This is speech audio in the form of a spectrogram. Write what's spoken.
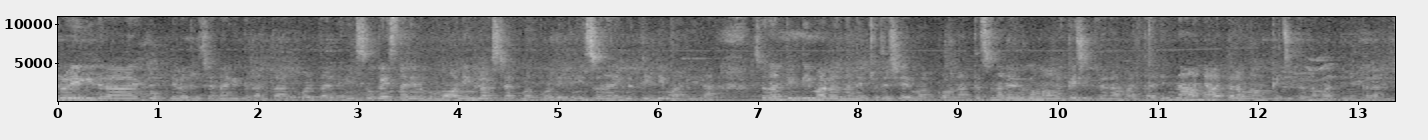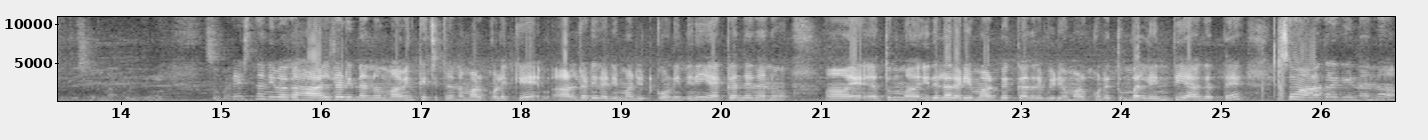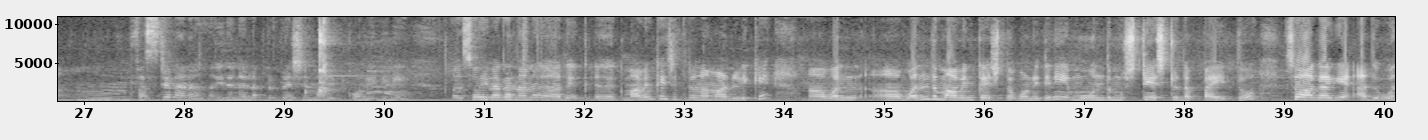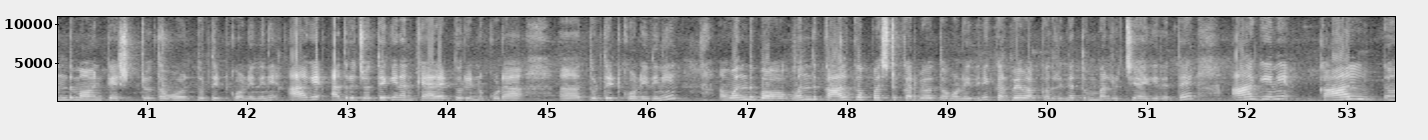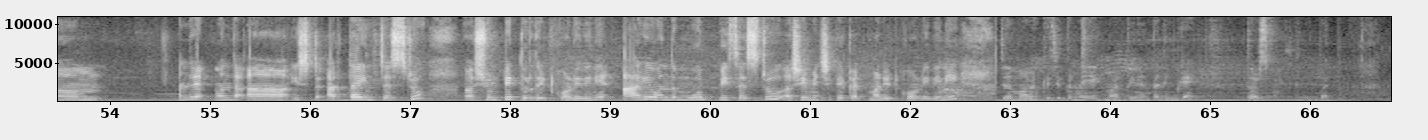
ಎಲ್ಲರೂ ಹೇಗಿದ್ದೀರಾ? I hope ನೀವೆಲ್ಲರೂ ಚೆನ್ನಾಗಿದ್ದೀರಾ ಅಂತ ಅಂದ್ಕೊಳ್ತಾ ಇದ್ದೀನಿ. ಸೊ ಗೈಸ್ ನಾನು ಇವಾಗ ಮಾರ್ನಿಂಗ್ ಲಾಗ್ ಸ್ಟಾರ್ಟ್ ಮಾಡ್ಕೊಂಡಿದ್ದೀನಿ. ಸೊ ನಾನು ಇನ್ನೂ ತಿಂಡಿ ಮಾಡಲಿಲ್ಲ. ಸೊ ನಾನು ತಿಂಡಿ ಮಾಡೋದನ್ನ ನಿಮ್ಮ ಜೊತೆ ಶೇರ್ ಮಾಡ್ಕೊಳ್ಳೋಣ ಅಂತ. ಸೊ ನಾನು ಇವಾಗ ಮಾವಿನಕಾಯಿ ಚಿತ್ರಾನ್ನ ಮಾಡ್ತಾ ಇದ್ದೀನಿ. ನಾನು ಯಾವ ಥರ ಮಾವಿನಕಾಯಿ ಚಿತ್ರಾನ್ನ ಮಾಡ್ತೀನಿ ಅಂತ ನಾನು ಜೊತೆ ಶೇರ್ ಮಾಡ್ಕೊಳ್ತೀನಿ. ಸೊ ಗೈಸ್ ನಾನು ಇವಾಗ ಆಲ್ರೆಡಿ ನಾನು ಮಾವಿನಕಾಯಿ ಚಿತ್ರಾನ್ನ ಮಾಡ್ಕೊಳ್ಳೋಕ್ಕೆ ಆಲ್ರೆಡಿ ರೆಡಿ ಮಾಡಿ ಇಟ್ಕೊಂಡಿದ್ದೀನಿ. ಯಾಕಂದರೆ ನಾನು ತುಂಬ ಇದೆಲ್ಲ ರೆಡಿ ಮಾಡಬೇಕಾದ್ರೆ ವಿಡಿಯೋ ಮಾಡಿಕೊಂಡ್ರೆ ತುಂಬ ಲೆಂತಿ ಆಗುತ್ತೆ. ಸೊ ಹಾಗಾಗಿ ನಾನು ಫಸ್ಟೇ ನಾನು ಇದನ್ನೆಲ್ಲ ಪ್ರಿಪ್ರೇಷನ್ ಮಾಡಿ ಇಟ್ಕೊಂಡಿದ್ದೀನಿ. ಸೊ ಇವಾಗ ನಾನು ಅದೇ ಮಾವಿನಕಾಯಿ ಚಿತ್ರಾನ್ನ ಮಾಡಲಿಕ್ಕೆ ಒಂದು ಒಂದು ಮಾವಿನಕಾಯಿ ಎಷ್ಟು ತೊಗೊಂಡಿದ್ದೀನಿ. ಒಂದು ಮುಷ್ಟಿಯಷ್ಟು ದಪ್ಪ ಇತ್ತು. ಸೊ ಹಾಗಾಗಿ ಅದು ಒಂದು ಮಾವಿನಕಾಯಿ ಎಷ್ಟು ತಗೋ, ತುರ್ದಿಟ್ಕೊಂಡಿದ್ದೀನಿ. ಹಾಗೆ ಅದ್ರ ಜೊತೆಗೆ ನಾನು ಕ್ಯಾರೆಟ್ ತುರಿನೂ ಕೂಡ ತುರ್ದಿಟ್ಕೊಂಡಿದ್ದೀನಿ. ಒಂದು ಬೌ, ಒಂದು ಕಾಲು ಕಪ್ಪಷ್ಟು ಕರಿಬೇವು ತೊಗೊಂಡಿದ್ದೀನಿ. ಕರಿಬೇವು ಹಾಕೋದ್ರಿಂದ ತುಂಬ ರುಚಿಯಾಗಿರುತ್ತೆ. ಹಾಗೆಯೇ ಕಾಲು ಅಂದರೆ ಒಂದು ಇಷ್ಟು ಅರ್ಧ ಇಂಚಷ್ಟು ಶುಂಠಿ ತುರಿದು ಇಟ್ಕೊಂಡಿದ್ದೀನಿ ಹಾಗೆ ಒಂದು ಮೂರು ಪೀಸಷ್ಟು ಹಸಿಮೆಣ್ಸಿಕಾಯಿ ಕಟ್ ಮಾಡಿ ಇಟ್ಕೊಂಡಿದ್ದೀನಿ ಮಾವಿನಕಾಯಿ ಚಿತ್ರಾನ್ನ ಹೇಗೆ ಮಾಡ್ತೀನಿ ಅಂತ ನಿಮಗೆ ತೋರಿಸ್ಕೊಡ್ತೀನಿ. ಬನ್ನಿ.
